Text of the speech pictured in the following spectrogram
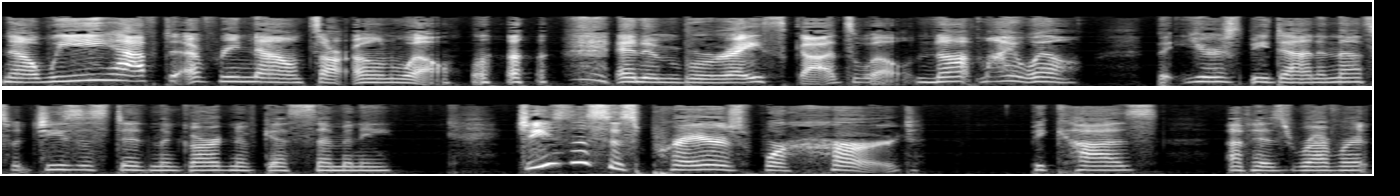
Now we have to renounce our own will and embrace God's will. Not my will, but yours be done. And that's what Jesus did in the Garden of Gethsemane. Jesus' prayers were heard because of his reverent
